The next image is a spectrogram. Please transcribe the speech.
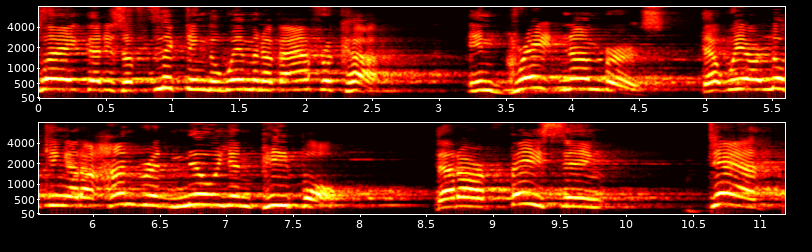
plague that is afflicting the women of Africa in great numbers that we are looking at a hundred million people that are facing death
